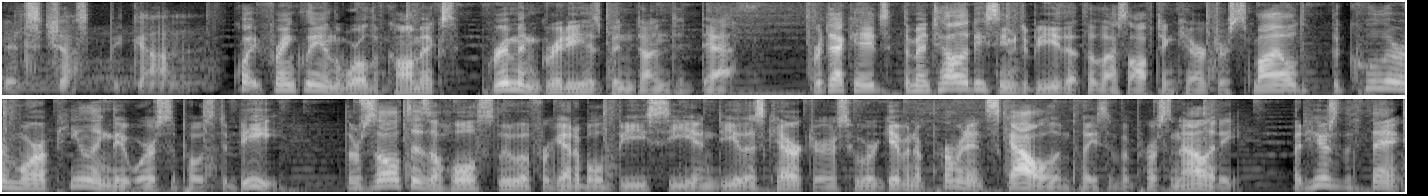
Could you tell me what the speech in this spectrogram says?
it's just begun. Quite frankly, in the world of comics, grim and gritty has been done to death. For decades, the mentality seemed to be that the less often characters smiled, the cooler and more appealing they were supposed to be. The result is a whole slew of forgettable B, C, and D-list characters who are given a permanent scowl in place of a personality. But here's the thing,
